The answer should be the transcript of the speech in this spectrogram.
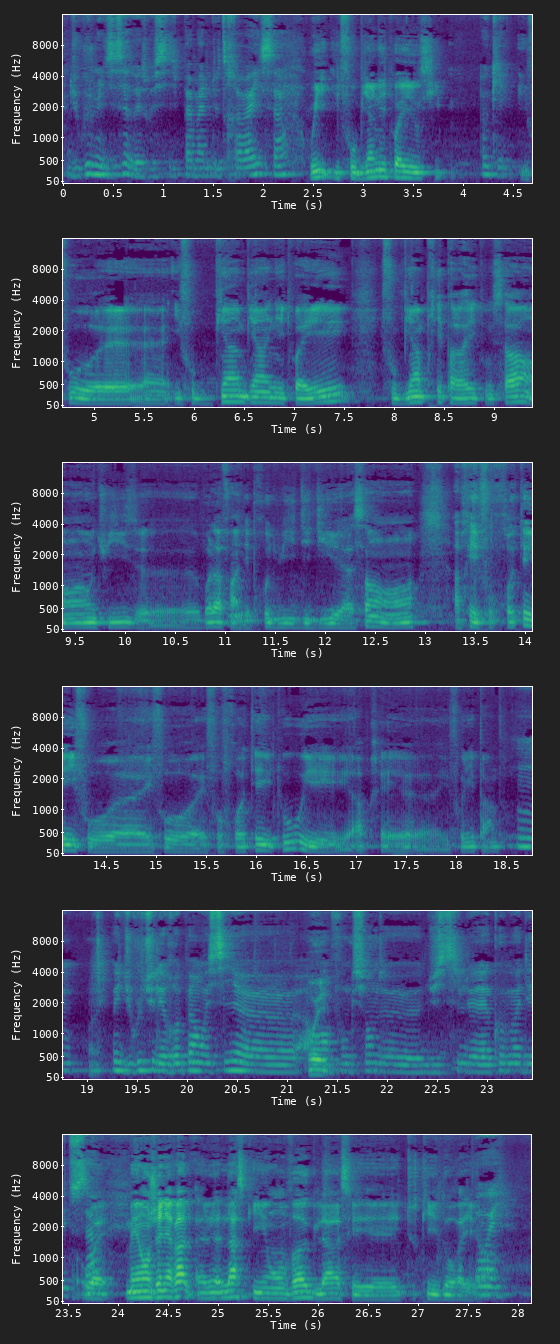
Du coup, je me dis, ça doit être aussi pas mal de travail, ça. Oui, il faut bien nettoyer aussi. Il faut, il faut bien, bien nettoyer il faut bien préparer tout ça. Hein. On utilise euh, voilà, enfin, des produits dédiés à ça. Hein. Après, il faut frotter, il faut, euh, il, faut, il faut frotter et tout. Et après, euh, il faut les peindre. Mmh. Oui, du coup, tu les repeins aussi en fonction de, du style de la commode et tout ça. Mais en général, là, ce qui est en vogue, là, c'est tout ce qui est doré.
